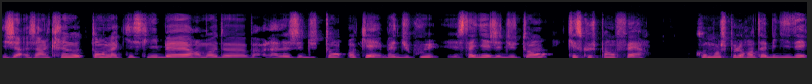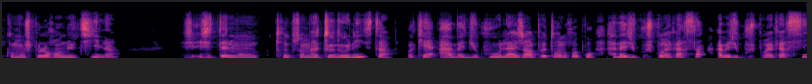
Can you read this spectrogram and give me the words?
j'ai un créneau de temps là qui se libère en mode, euh, bah voilà, là j'ai du temps. Ok, bah du coup, ça y est, j'ai du temps. Qu'est-ce que je peux en faire? Comment je peux le rentabiliser? Comment je peux le rendre utile? J'ai tellement de trucs sur ma to-do list. Ok, ah bah du coup, là j'ai un peu de temps de repos. Ah bah du coup, je pourrais faire ça. Ah bah du coup, je pourrais faire ci.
